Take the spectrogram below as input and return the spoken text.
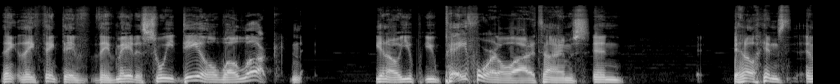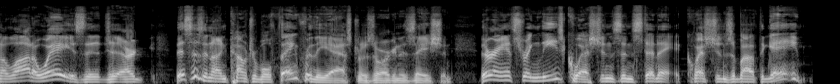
they, they think they've they've made a sweet deal well look you know you you pay for it a lot of times and you know, in in a lot of ways, that are this is an uncomfortable thing for the Astros organization. They're answering these questions instead of questions about the game.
